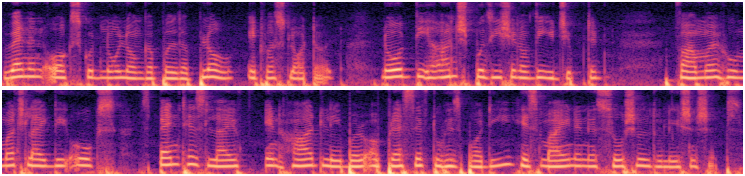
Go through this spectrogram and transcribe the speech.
When an ox could no longer pull the plow, it was slaughtered. Note the hunched position of the Egyptian farmer who, much like the oaks, spent his life in hard labor oppressive to his body, his mind, and his social relationships.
